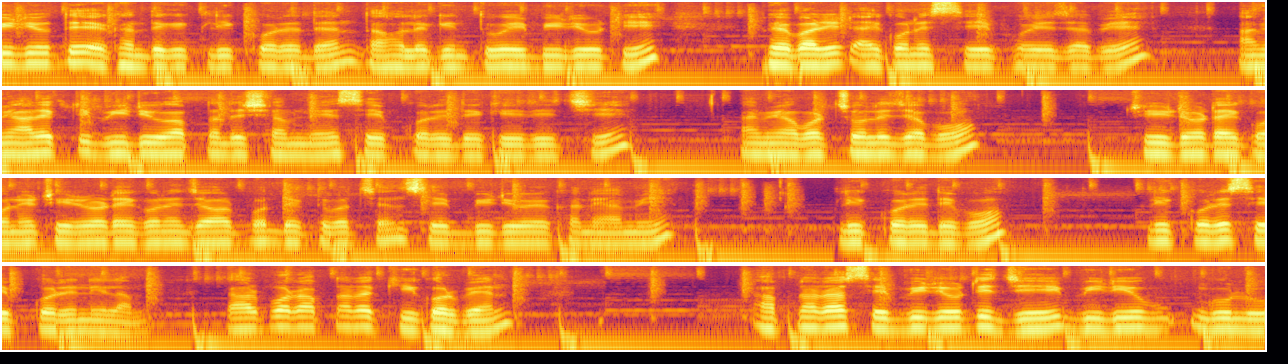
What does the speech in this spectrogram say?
ভিডিওতে এখান থেকে ক্লিক করে দেন, তাহলে কিন্তু এই ভিডিওটি ফেভারিট আইকনে সেভ হয়ে যাবে। আমি আরেকটি ভিডিও আপনাদের সামনে সেভ করে দেখিয়ে দিচ্ছি। আমি আবার চলে যাব থ্রি ডট আইকনে থ্রি ডট আইকনে যাওয়ার পর দেখতে পাচ্ছেন সেভ ভিডিও এখানে আমি ক্লিক করে দেব। ক্লিক করে সেভ করে নিলাম। তারপর আপনারা কি করবেন? আপনারা সেভ ভিডিওটি যে ভিডিওগুলো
